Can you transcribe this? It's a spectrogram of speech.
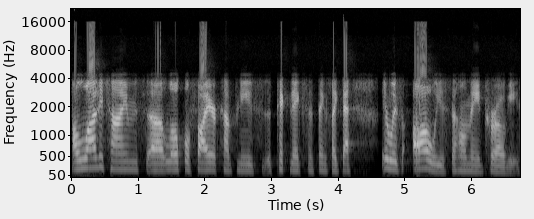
a lot of times uh, local fire companies, uh, picnics and things like that, it was always the homemade pierogies.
